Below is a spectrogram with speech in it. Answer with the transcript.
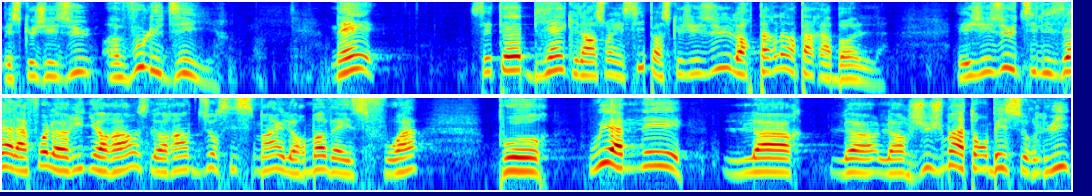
mais ce que Jésus a voulu dire. Mais c'était bien qu'il en soit ainsi parce que Jésus leur parlait en parabole. Et Jésus utilisait à la fois leur ignorance, leur endurcissement et leur mauvaise foi pour, oui, amener leur, leur, jugement à tomber sur lui,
